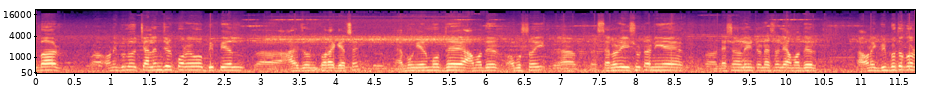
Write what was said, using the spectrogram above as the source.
এবার অনেকগুলো চ্যালেঞ্জের পরেও বিপিএল আয়োজন করা গেছে। এবং এর মধ্যে আমাদের অবশ্যই স্যালারি ইস্যুটা নিয়ে ন্যাশনালি ইন্টারন্যাশনালি আমাদের অনেক বিব্রতকর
